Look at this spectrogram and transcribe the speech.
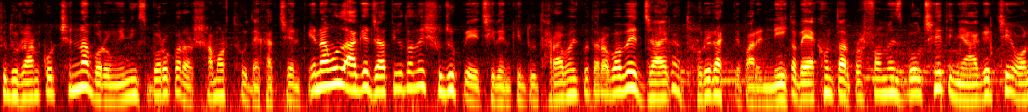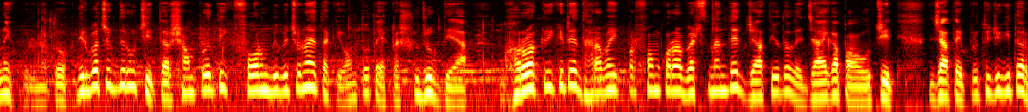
শুধু রান করছেন না, বরং ইনিংস বড় করার সামর্থ্য দেখাচ্ছেন। এনামুল আগে জাতীয় দলে সুযোগ পেয়েছিলেন, কিন্তু ধারাবাহিকতার অভাবে জায়গা ধরে রাখতে পারেননি। তবে এখন তার পারফরমেন্স বলছে তিনি আগের চেয়ে অনেক পরিণত। নির্বাচকদের উচিত তার সাম্প্রতিক ফর্ম বিবেচনায় তাকে অন্তত একটা সুযোগ দেয়া। ঘরোয়া ক্রিকেটে ধারাবাহিক পারফর্ম করা ব্যাটসম্যানদের জাতীয় দলে জায়গা পাওয়া উচিত, যাতে প্রতিযোগিতার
